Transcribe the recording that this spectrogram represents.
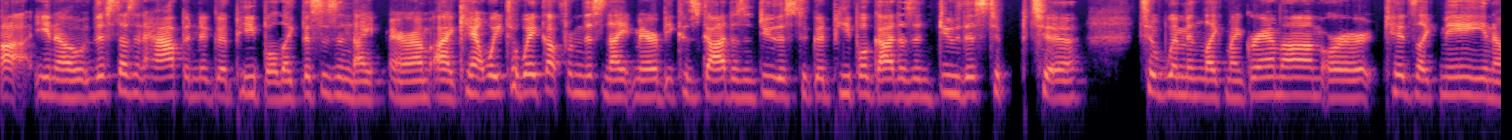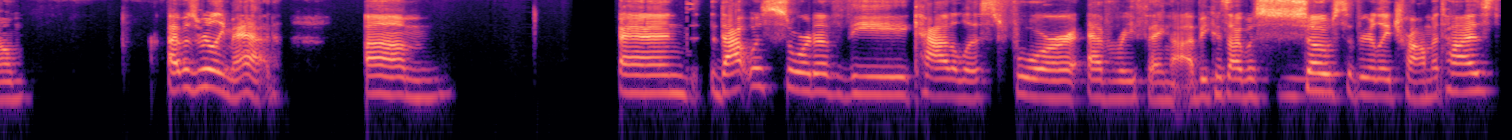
uh, you know, this doesn't happen to good people. Like this is a nightmare. I'm, I can't wait to wake up from this nightmare because God doesn't do this to good people. God doesn't do this to to to women like my grandma or kids like me. You know, I was really mad. Um, and that was sort of the catalyst for everything uh, because I was so Mm. severely traumatized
